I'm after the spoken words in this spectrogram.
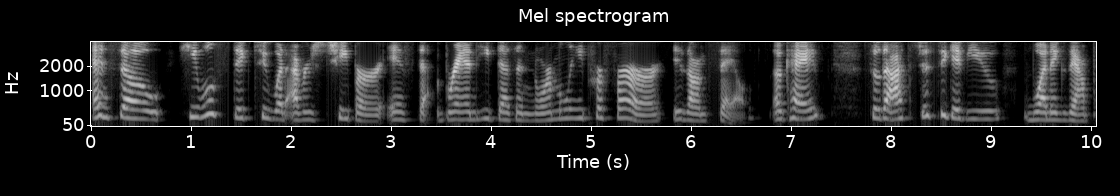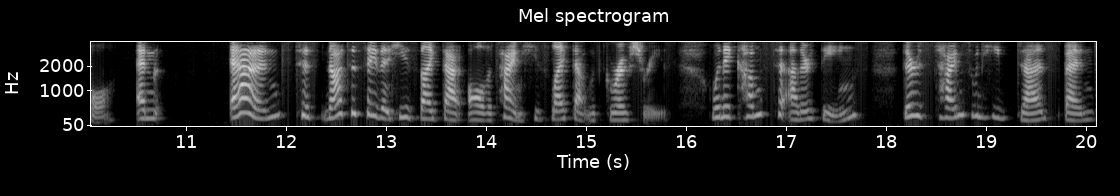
And so he will stick to whatever's cheaper if the brand he doesn't normally prefer is on sale. Okay. So that's just to give you one example. And and to not to say that he's like that all the time. He's like that with groceries. When it comes to other things, there's times when he does spend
